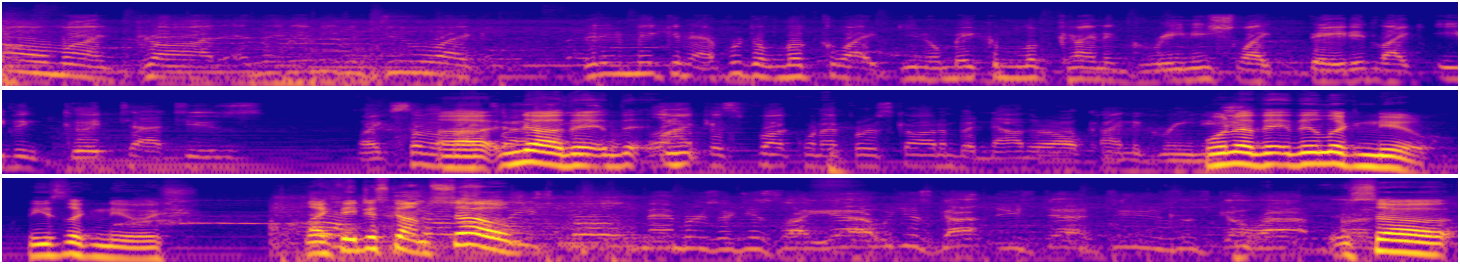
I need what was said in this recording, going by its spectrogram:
Oh my god! And they didn't even do like, they didn't make an effort to look like, you know, make them look kind of greenish, like faded, like even good tattoos. Like some of my Uh, no, they- were they- black as fuck when I first got them, but now they're all kind of greenish. Well no, they, they look new. These look newish. Like they just come. So these members are just like, yeah, we just got these tattoos. Let's go out. So,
